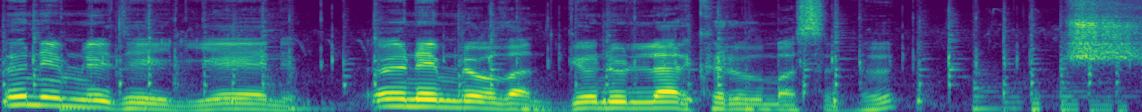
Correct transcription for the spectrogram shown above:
Önemli değil yeğenim. Önemli olan gönüller kırılmasın. Hı? Ay.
